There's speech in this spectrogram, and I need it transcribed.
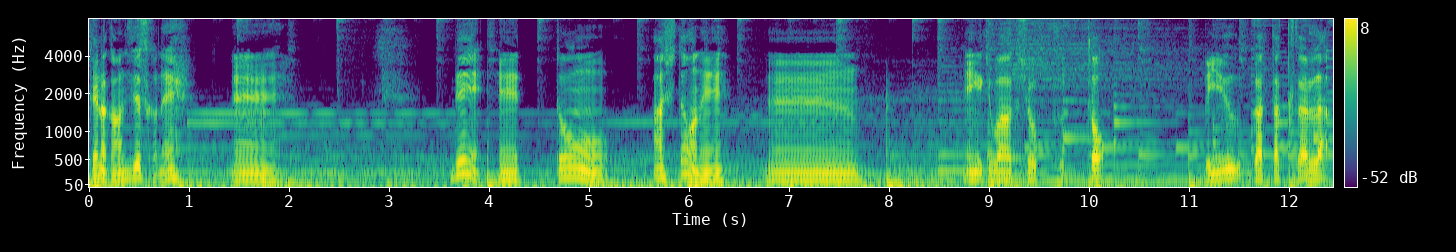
てな感じですかね。えー、でえー、っと明日はねえー、演劇ワークショップと夕方から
